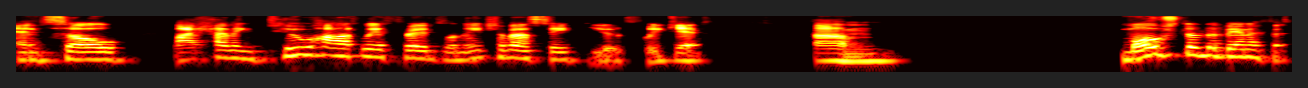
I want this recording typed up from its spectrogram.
And so by having two hardware threads on each of our CPUs, we get um, most of the benefit,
